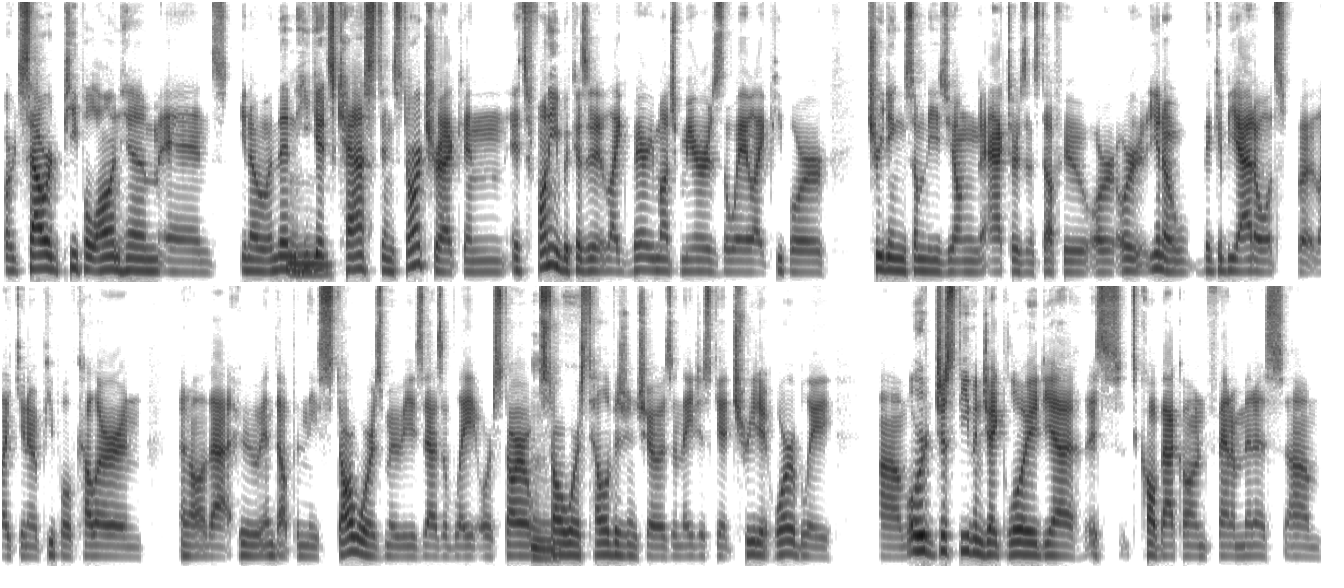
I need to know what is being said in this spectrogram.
or soured people on him and you know and then he Mhm. gets cast in Star Trek and it's funny because it like very much mirrors the way like people are treating some of these young actors and stuff who or or you know they could be adults but like you know people of color and and all that who end up in these Star Wars movies as of late or Star Mhm. Star Wars television shows and they just get treated horribly um, or just even Jake Lloyd yeah it's it's called back on Phantom Menace um,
